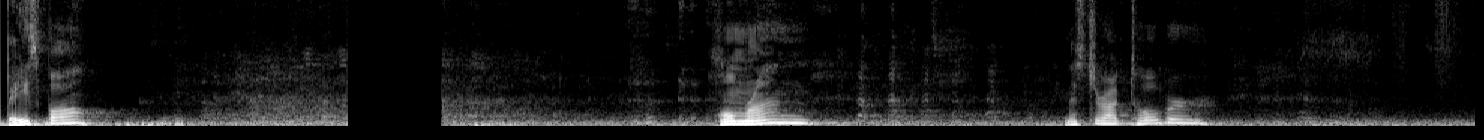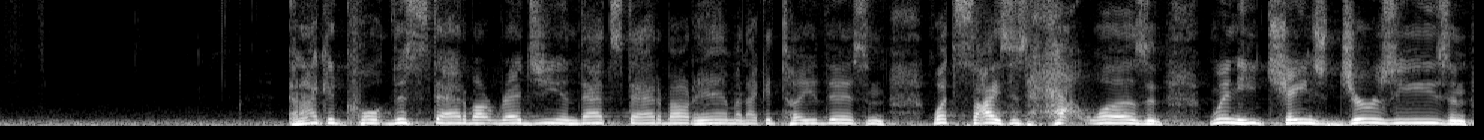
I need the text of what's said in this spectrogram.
Baseball? Home run? Mr. October? And I could quote this stat about Reggie and that stat about him, and I could tell you this and what size his hat was, and when he changed jerseys, and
